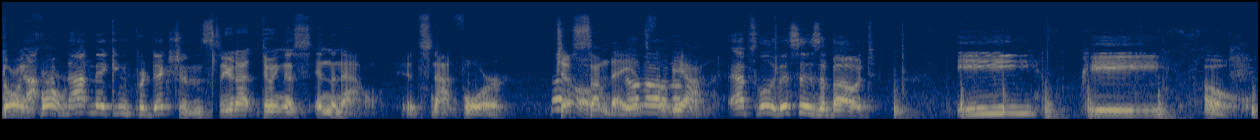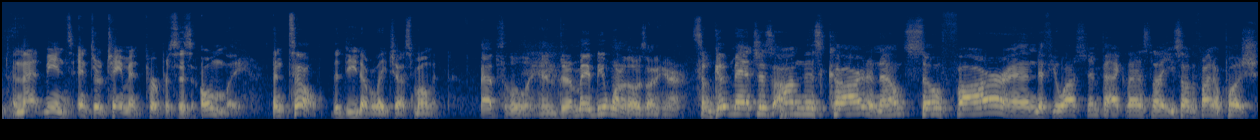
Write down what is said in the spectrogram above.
Going Not- forward. I'm not making predictions. So you're not doing this in the now. It's not for just Sunday. no, it's no, for no, no. beyond. Absolutely. This is about E P O. And that means entertainment purposes only until the DWHS moment. Absolutely. And there may be one of those on here. Some good matches on this card announced so far, and if you watched Impact last night, you saw the final push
